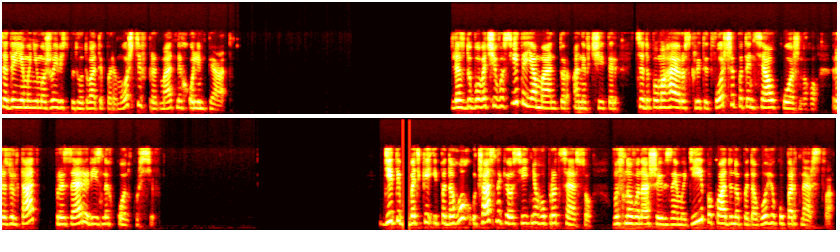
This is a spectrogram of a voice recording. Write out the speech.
Це дає мені можливість підготувати переможців предметних олімпіад. Для здобувачів освіти я ментор, а не вчитель. Це допомагає розкрити творчий потенціал кожного. Результат призери різних конкурсів. Діти, батьки і педагог учасники освітнього процесу. В основу нашої взаємодії покладено педагогіку партнерства.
